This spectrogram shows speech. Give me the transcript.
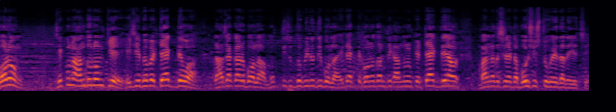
বরং যে কোনো আন্দোলনকে এই যেভাবে ট্যাগ দেওয়া রাজাকার বলা, মুক্তিযুদ্ধ বিরোধী বলা, এটা একটা গণতান্ত্রিক আন্দোলনকে ট্যাগ দেওয়া বাংলাদেশের একটা বৈশিষ্ট্য হয়ে দাঁড়িয়েছে।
